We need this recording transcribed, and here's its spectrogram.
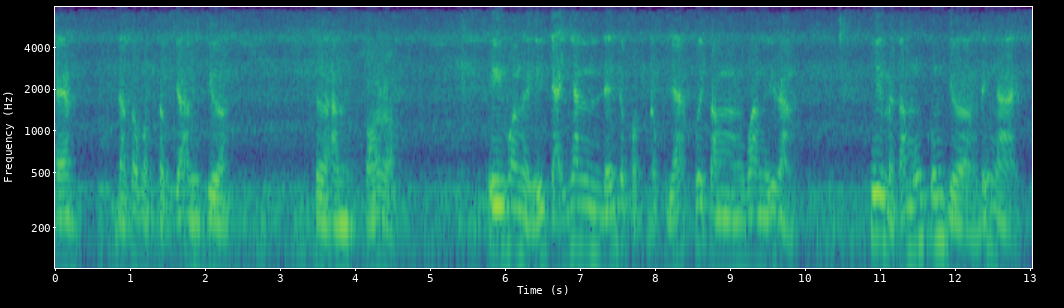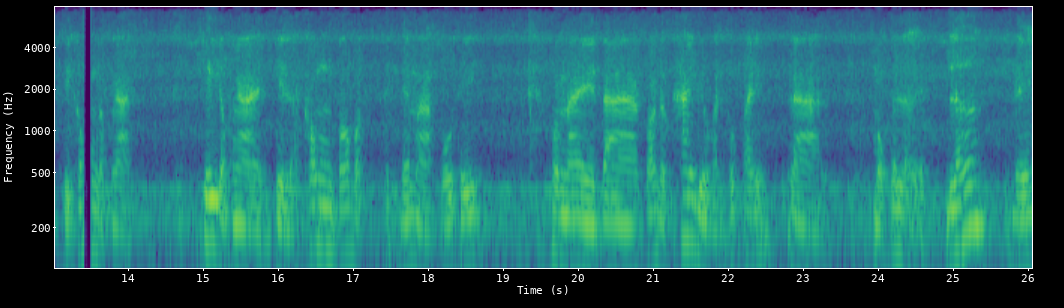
em, đã có vật thực cho anh chưa? Thưa anh, có rồi. Y hoan hỷ chạy nhanh đến đức phật độc giác với tâm quan nghĩ rằng khi mà ta muốn cúng dường đến ngài thì không gặp ngài. Khi gặp ngài thì là không có vật thịt để mà bố thí. Hôm nay ta có được hai điều hạnh phúc ấy là một cái lợi ích lớn đến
